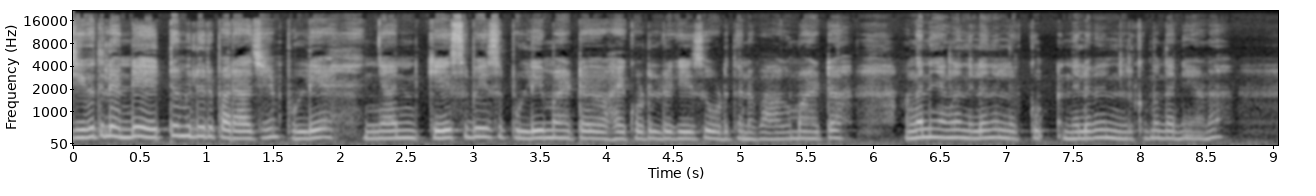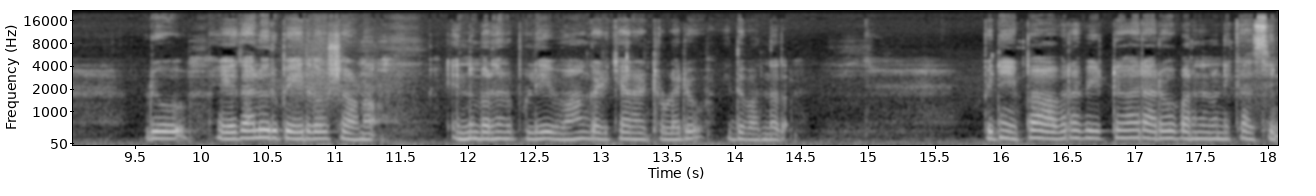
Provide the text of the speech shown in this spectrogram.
ജീവിതത്തിൽ എന്റെ ഏറ്റവും വലിയൊരു പരാജയം പുള്ളിയെ ഞാൻ കേസ് ബേസ് പുള്ളിയുമായിട്ട് ഹൈക്കോടതിയിൽ ഒരു കേസ് കൊടുത്തതിന്റെ ഭാഗമായിട്ട് അങ്ങനെ ഞങ്ങൾ നിലനിൽക്കും നിലവിൽ നിൽക്കുമ്പോൾ തന്നെയാണ് ഒരു ഏതായാലും ഒരു പേരുദോഷമാണ് എന്നും പറഞ്ഞൊരു പുള്ളിയെ വിവാഹം കഴിക്കാനായിട്ടുള്ളൊരു ഇത് വന്നത്. പിന്നെ ഇപ്പോൾ അവരുടെ വീട്ടുകാരോ പറഞ്ഞതുകൊണ്ട് കസിൻ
